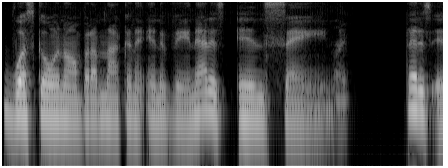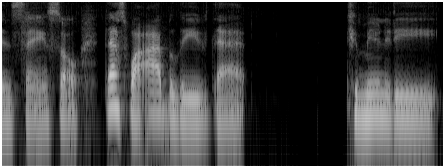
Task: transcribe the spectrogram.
what's going on, but I'm not going to intervene. That is insane. Right. That is insane. So that's why I believe that community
